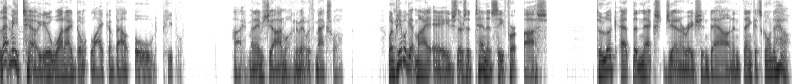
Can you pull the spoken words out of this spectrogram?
Let me tell you what I don't like about old people. Hi, my name's John. Welcome to Minute with Maxwell. When people get my age, there's a tendency for us to look at the next generation down and think it's going to hell.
